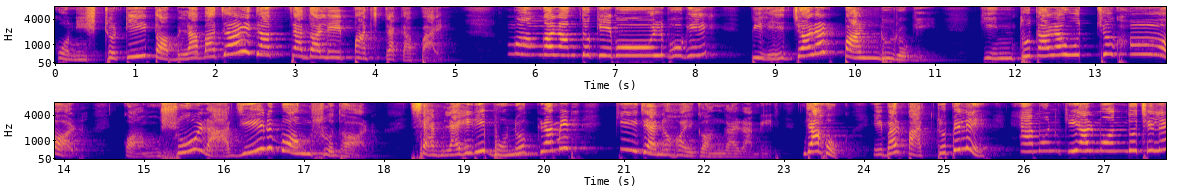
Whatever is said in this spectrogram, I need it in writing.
কনিষ্ঠটি তবলা বাজায় যাত্রা দলে পাঁচ টাকা পায়। গঙ্গারাম তো কেবল ভোগে, পিলের আর পাণ্ডু রোগে। কিন্তু তারা উচ্চ ঘর, কংস রাজের বংশধর। শ্যামলাহেরি বনগ্রামের কি যেন হয় গঙ্গারামের। যা হোক এবার পাত্র পেলে এমন কি আর মন্দ ছেলে?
